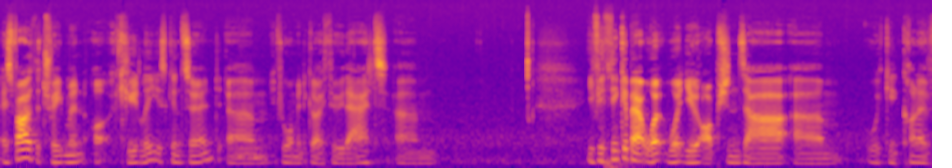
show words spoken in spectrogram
as far as the treatment uh, acutely is concerned, um, if you want me to go through that, um, if you think about what, what your options are, um, we can kind of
